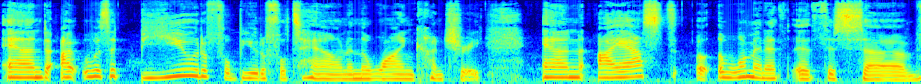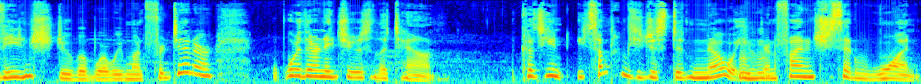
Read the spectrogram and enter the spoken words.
and I, it was a beautiful beautiful town in the wine country, and I asked a, a woman at, at this uh, Weinstube where we went for dinner, were there any Jews in the town? Because you sometimes you just didn't know what you were mm-hmm. going to find. And she said one,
